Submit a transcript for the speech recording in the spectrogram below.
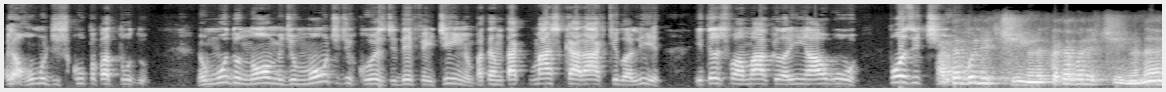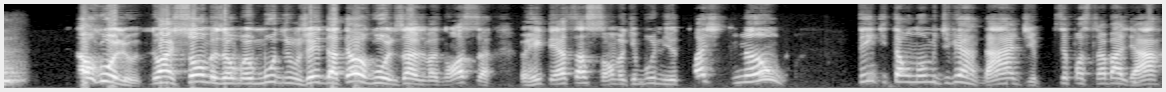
Eu arrumo desculpa para tudo. Eu mudo o nome de um monte de coisa, de defeitinho, para tentar mascarar aquilo ali e transformar aquilo ali em algo positivo. Até bonitinho, né? Fica até bonitinho, né? Orgulho. As sombras eu, eu mudo de um jeito, dá até orgulho, sabe? Mas, nossa, eu reitei essa sombra, que bonito. Mas não! Tem que estar um nome de verdade, que você possa trabalhar.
